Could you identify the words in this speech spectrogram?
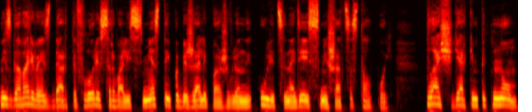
Не сговариваясь, Дарт и Флори сорвались с места и побежали по оживленной улице, надеясь смешаться с толпой. Плащ ярким пятном,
